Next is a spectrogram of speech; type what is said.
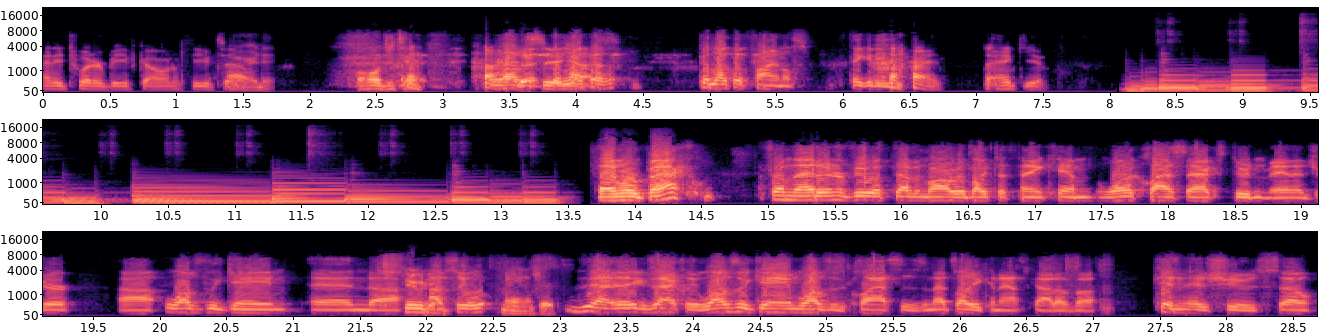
any Twitter beef going with you two. All right. We'll hold you to it. Love right, it. see you Good luck, with, good luck with finals. Take it easy. All right. Thank you. And we're back from that interview with Devin Marr. We'd like to thank him. What a class act student manager. Uh, loves the game and uh, Student. obviously, Manager. yeah, exactly. Loves the game, loves his classes, and that's all you can ask out of a kid in his shoes. So,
